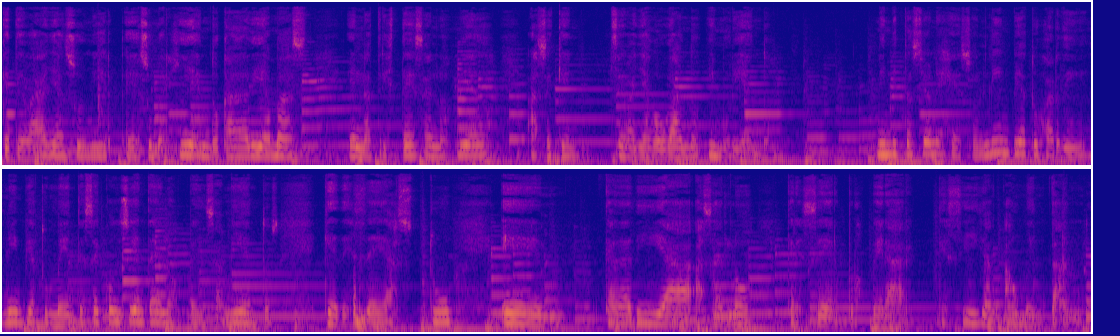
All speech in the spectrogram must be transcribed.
que te vayan sumir, eh, sumergiendo cada día más en la tristeza, en los miedos, hace que se vayan ahogando y muriendo. Mi invitación es eso, limpia tu jardín, limpia tu mente, sé consciente de los pensamientos que deseas tú eh, cada día hacerlo crecer, prosperar, que sigan aumentando.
